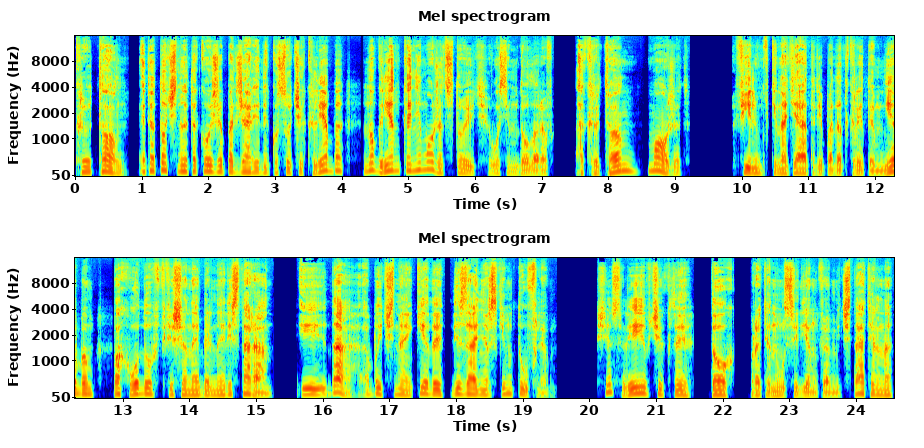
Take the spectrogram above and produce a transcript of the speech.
крутон. Это точно такой же поджаренный кусочек хлеба, но гренка не может стоить 8 долларов, а крутон может. Фильм в кинотеатре под открытым небом, походу в фешенебельный ресторан. И, да, обычные кеды дизайнерским туфлям. «Счастливчик ты, Тох!» — протянул Сиденко мечтательно,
